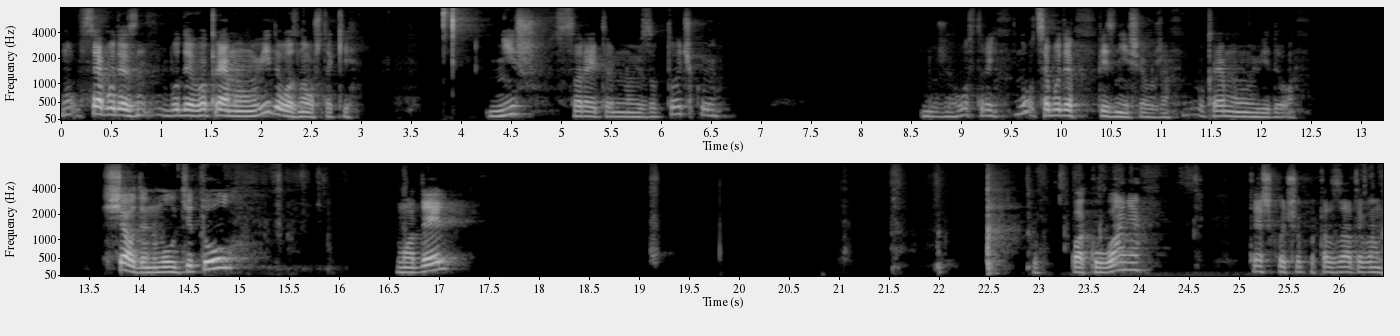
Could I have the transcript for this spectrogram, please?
Ну, все буде, буде в окремому відео, знову ж таки. Ніж з рейтерною заточкою. Дуже гострий. Ну, це буде пізніше вже в окремому відео. Ще один мультитул. Модель. Пакування. Теж хочу показати вам.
